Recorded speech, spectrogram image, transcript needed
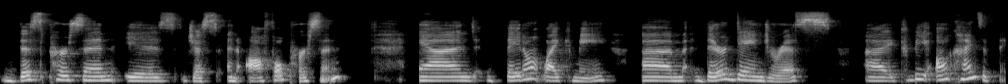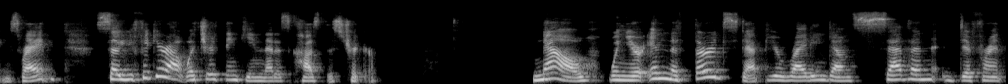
this person is just an awful person and they don't like me. Um, they're dangerous. Uh, it could be all kinds of things, right? So you figure out what you're thinking that has caused this trigger. Now, when you're in the third step, you're writing down seven different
